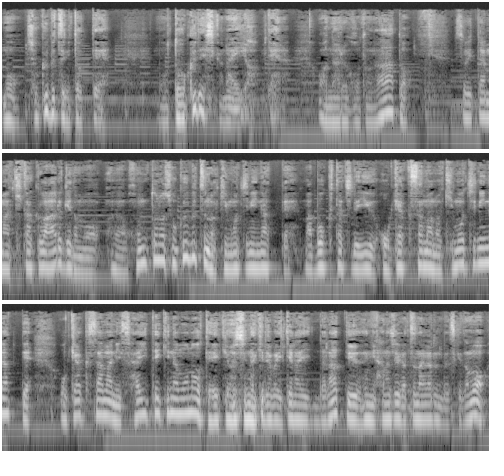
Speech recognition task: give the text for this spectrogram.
もう植物にとってもう毒でしかないよ、みたいな。あ、なるほどなと。そういったまあ企画はあるけども、本当の植物の気持ちになって、まあ、僕たちで言うお客様の気持ちになって、お客様に最適なものを提供しなければいけないんだなっていうふうに話が繋がるんですけども、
